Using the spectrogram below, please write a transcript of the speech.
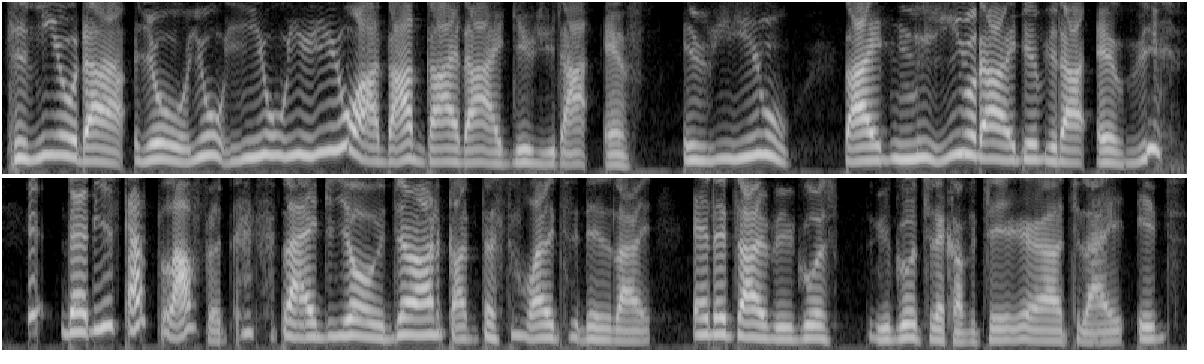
he knew that yo, you you you are that guy that I gave you that F. If you like you that I gave you that F, then he starts laughing. Like yo, Gerard can testify to this. Like anytime we go we go to the cafeteria to like eat,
